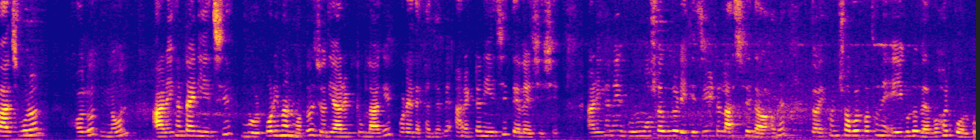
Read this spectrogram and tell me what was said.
পাঁচ পাঁচফোড়ন হলুদ, নুন, আর এখানটায় নিয়েছি গুড় পরিমাণ মতো, যদি আর একটু লাগে, পরে দেখা যাবে। আরেকটা নিয়েছি তেলের শিশি। আর এখানে গুঁড়ো মশলাগুলো রেখেছি, এটা লাস্টে দেওয়া হবে। তো এখন সবার প্রথমে এইগুলো ব্যবহার করব।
